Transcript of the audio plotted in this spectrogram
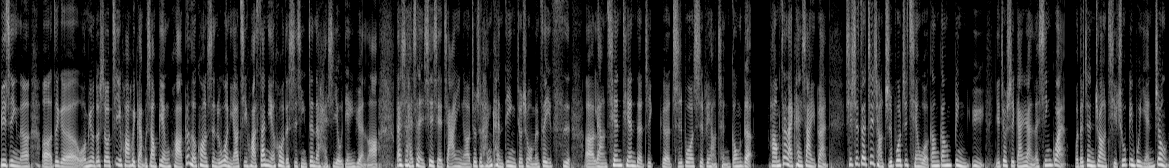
毕竟。呢，呃，这个我们有的时候计划会赶不上变化，更何况是如果你要计划三年后的事情，真的还是有点远了。但是还是很谢谢贾颖啊，就是很肯定，就是我们这一次呃两千天的这个直播是非常成功的。好，我们再来看下一段。其实，在这场直播之前，我刚刚病愈，也就是感染了新冠。我的症状起初并不严重，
